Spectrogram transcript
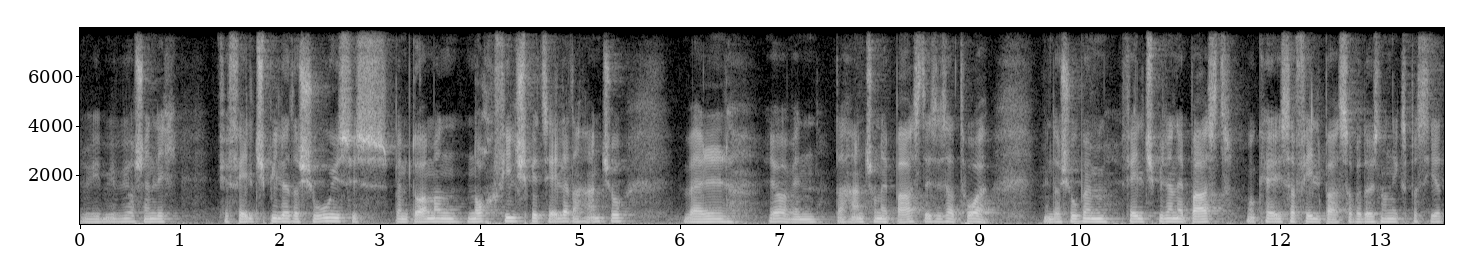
wie, wie wahrscheinlich für Feldspieler der Schuh ist, ist beim Tormann noch viel spezieller der Handschuh, weil ja, wenn der Handschuh nicht passt, ist es ein Tor. Wenn der Schuh beim Feldspieler nicht passt, okay, ist ein Fehlpass, aber da ist noch nichts passiert.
